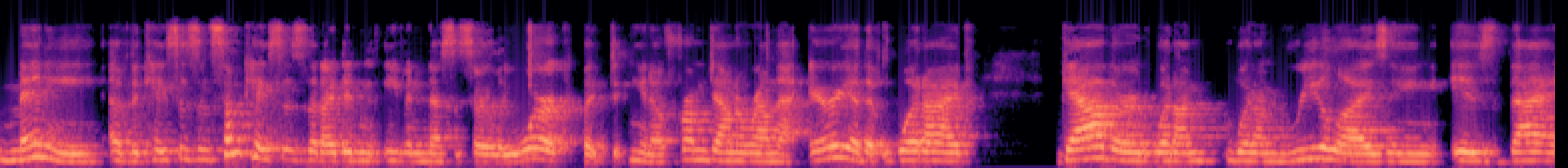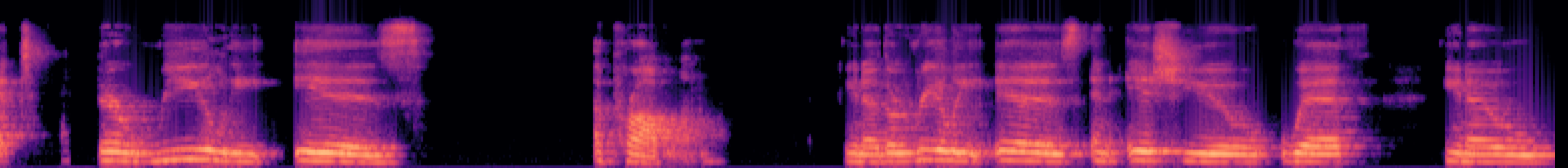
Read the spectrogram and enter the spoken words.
many of the cases, in some cases that I didn't even necessarily work, but, you know, from down around that area, that what I've gathered, what I'm, what I'm realizing is that there really is a problem. You know there really is an issue with you know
